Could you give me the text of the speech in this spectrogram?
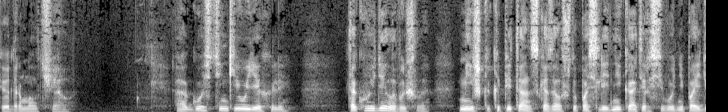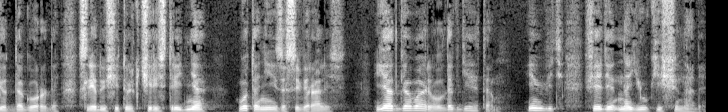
Федор молчал. А гостеньки уехали. Такое дело вышло. Мишка, капитан, сказал, что последний катер сегодня пойдет до города, следующий только через три дня. Вот они и засобирались. Я отговаривал, да где там? Им ведь, Федя, на юг еще надо.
